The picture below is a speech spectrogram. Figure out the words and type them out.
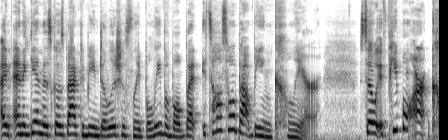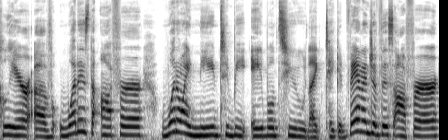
and, and again, this goes back to being deliciously believable, but it's also about being clear. So if people aren't clear of what is the offer, what do I need to be able to like take advantage of this offer?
